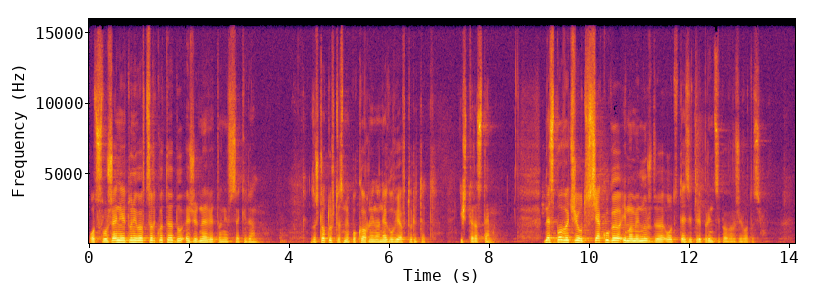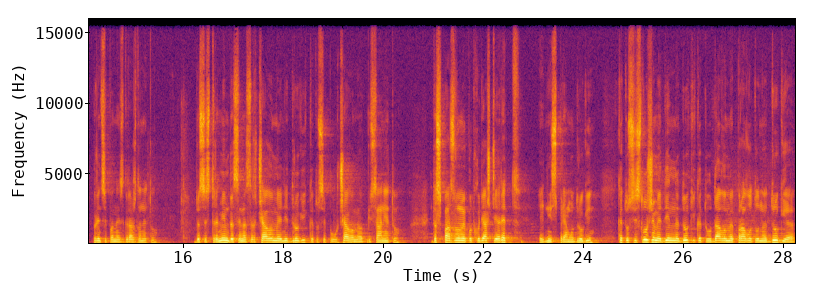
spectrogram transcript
От служението ни в църквата до ежедневието ни всеки ден. Защото ще сме покорни на Неговия авторитет и ще растем. Днес повече от всякога имаме нужда от тези три принципа в живота си. Принципа на изграждането, да се стремим да се насръчаваме едни други, като се получаваме от Писанието, да спазваме подходящия ред едни спрямо други, като си служим един на друг и като отдаваме правото на другия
